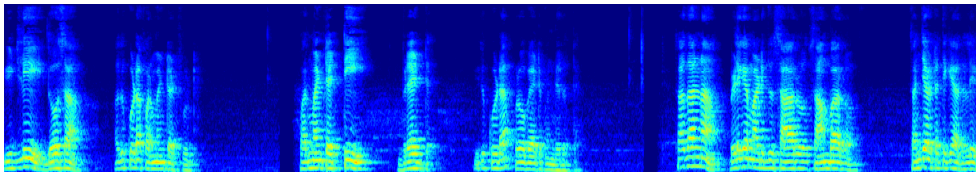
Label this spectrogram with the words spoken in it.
idli dosa ಅದು ಕೂಡ fermented food fermented tea bread ಇದು ಕೂಡ ಪ್ರೋಬಯೋಟಿಕ್ ಹೊಂದಿರುತ್ತೆ ಸಾಧಾರಣ ಬೆಳಿಗ್ಗೆ ಮಾಡಿದ್ದು ಸಾರು, ಸಾಂಬಾರು, ಸಂಜೆ ಹೊಟ್ಟೊತ್ತಿಗೆ ಅದರಲ್ಲಿ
